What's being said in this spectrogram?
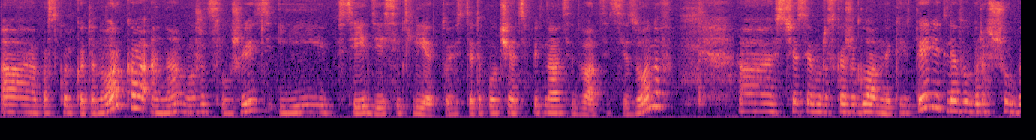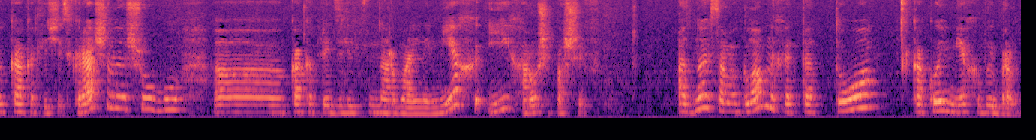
а поскольку это норка, она может служить и все 10 лет. То есть это получается 15-20 сезонов. А, сейчас я вам расскажу главные критерии для выбора шубы, как отличить крашеную шубу, а, как определить нормальный мех и хороший пошив. Одно из самых главных это то, какой мех выбран.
